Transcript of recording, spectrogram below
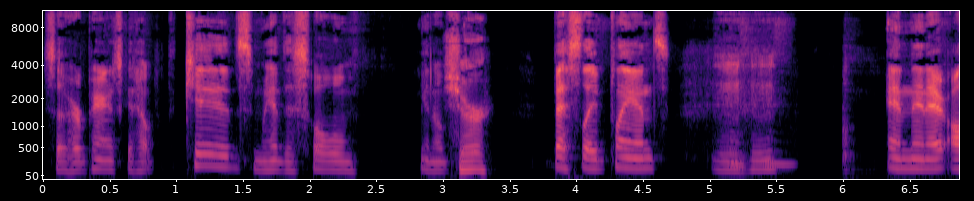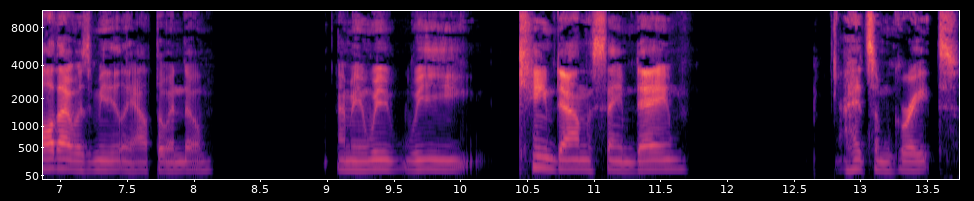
so her parents could help with the kids and we had this whole you know Sure. best laid plans. Mm-hmm. And then all that was immediately out the window. I mean, we we came down the same day. I had some great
